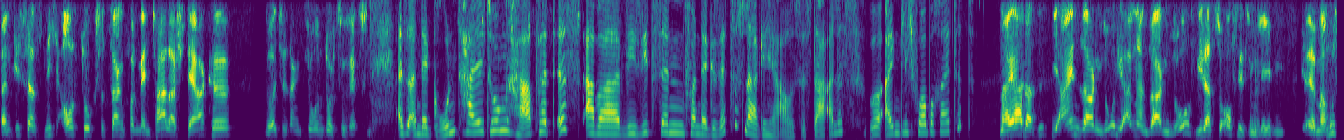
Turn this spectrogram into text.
dann ist das nicht Ausdruck sozusagen von mentaler Stärke, solche Sanktionen durchzusetzen. Also an der Grundhaltung hapert es, aber wie sieht es denn von der Gesetzeslage her aus? Ist da alles äh, eigentlich vorbereitet? Naja, das ist, die einen sagen so, die anderen sagen so, wie das so oft ist im Leben. Äh, man muss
